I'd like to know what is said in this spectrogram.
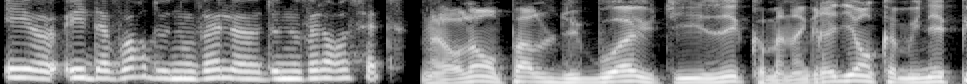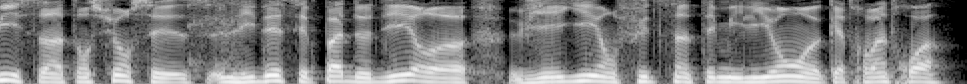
et, euh, et d'avoir de nouvelles de nouvelles recettes? Alors là, on parle du bois utilisé comme un ingrédient, comme une épice. Hein. Attention, l'idée c'est pas de dire euh, vieilli en fût de Saint-Émilion 83.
